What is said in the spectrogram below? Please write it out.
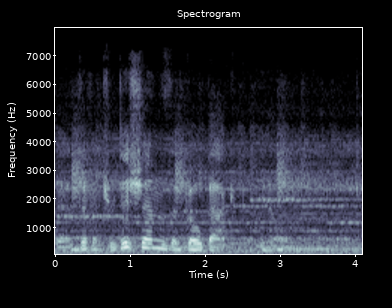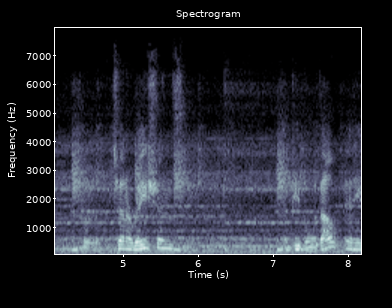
and different traditions that go back, you know, for generations and people without any,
